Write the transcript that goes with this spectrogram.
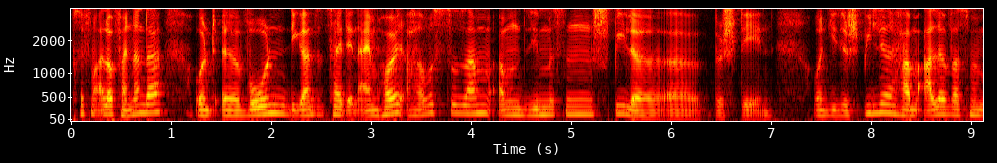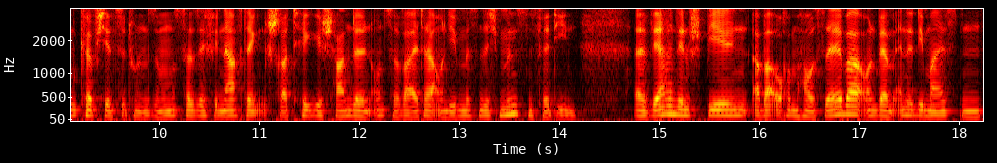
treffen alle aufeinander und äh, wohnen die ganze Zeit in einem Haus zusammen und sie müssen Spiele äh, bestehen. Und diese Spiele haben alle was mit dem Köpfchen zu tun. Also man muss da sehr viel nachdenken, strategisch handeln und so weiter und die müssen sich Münzen verdienen. Äh, während den Spielen, aber auch im Haus selber und wer am Ende die meisten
